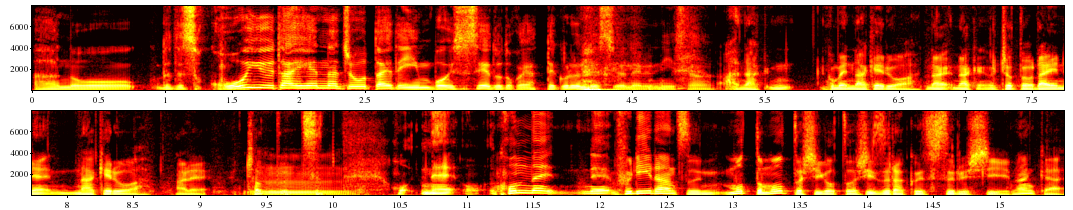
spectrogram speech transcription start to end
あのだってそこういう大変な状態でインボイス制度とかやってくるんですよね ルニーさん。あなごめん泣けるわ。な泣けちょっと来年泣けるわ。あれ。ちょっとつほねこんなねフリーランスもっともっと仕事をしづらくするしなんか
